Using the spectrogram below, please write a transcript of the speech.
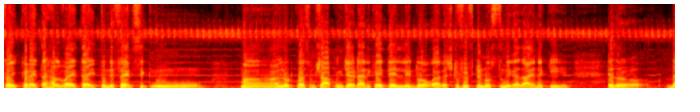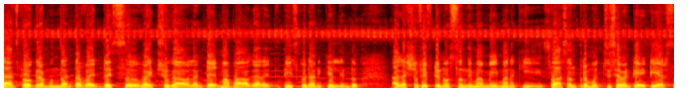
సో ఇక్కడైతే హల్వా అయితే అవుతుంది ఫ్రెండ్స్. మా అల్లుడు కోసం షాపింగ్ చేయడానికి అయితే వెళ్ళిండ్రు. ఆగస్టు ఫిఫ్టీన్ వస్తుంది కదా ఆయనకి ఏదో డ్యాన్స్ ప్రోగ్రామ్ ఉందంట. వైట్ డ్రెస్ వైట్ షూ కావాలంటే మా బావగారు అయితే తీసుకోవడానికి వెళ్ళిండ్రు. ఆగస్టు ఫిఫ్టీన్ వస్తుంది మమ్మీ. మనకి స్వాతంత్రం వచ్చి సెవెంటీ ఎయిట్ ఇయర్స్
